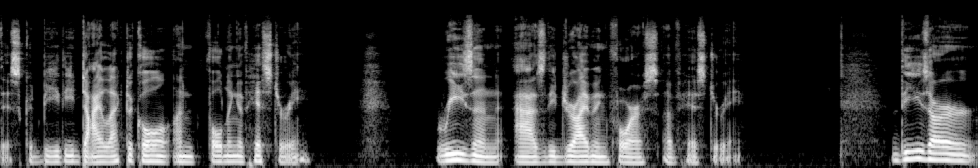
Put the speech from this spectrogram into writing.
This could be the dialectical unfolding of history, reason as the driving force of history. These are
